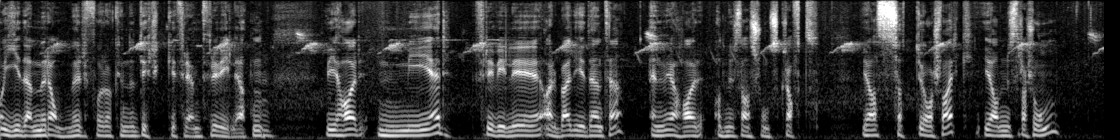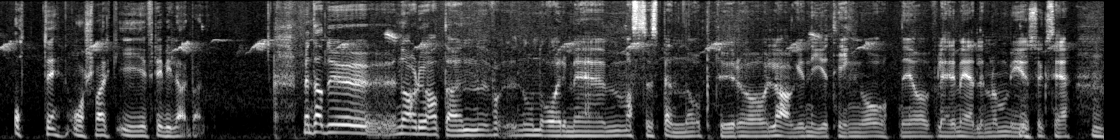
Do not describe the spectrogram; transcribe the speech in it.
Og gi dem rammer for å kunne dyrke frem frivilligheten. Vi har mer frivillig arbeid i DNT enn vi har administrasjonskraft. Vi har 70 årsverk i administrasjonen 80 årsverk i frivillig arbeid. Men da du, Nå har du hatt en, noen år med masse spennende opptur og lage nye ting og åpne og flere medlemmer og mye mm. suksess. Mm.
